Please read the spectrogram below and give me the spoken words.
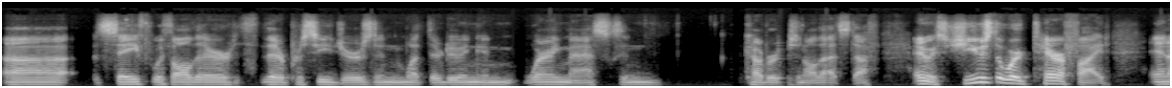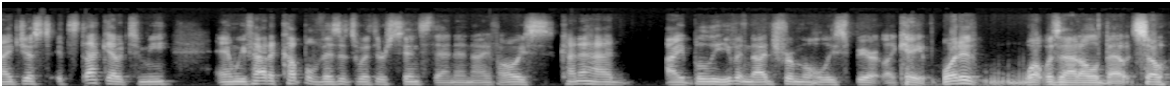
uh, safe with all their their procedures and what they're doing and wearing masks and covers and all that stuff. Anyways, she used the word terrified, and I just it stuck out to me. And we've had a couple visits with her since then, and I've always kind of had, I believe, a nudge from the Holy Spirit, like, hey, what is what was that all about? So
